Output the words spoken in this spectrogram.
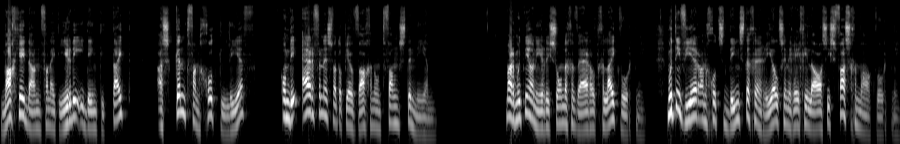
Mag jy dan vanuit hierdie identiteit as kind van God leef om die erfenis wat op jou wag in ontvangs te neem. Maar moet nie aan hierdie sondige wêreld gelyk word nie. Moet nie weer aan godsdienstige reëls en regulasies vasgemaak word nie.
